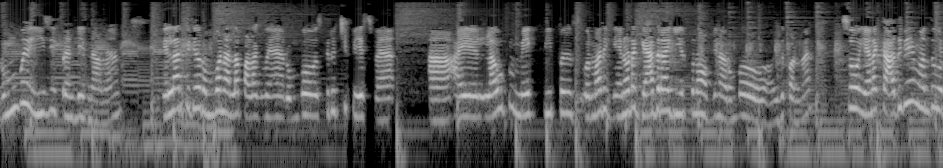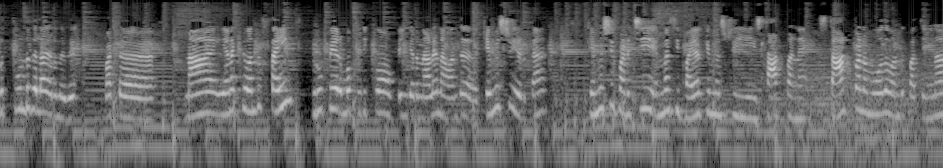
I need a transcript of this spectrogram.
ரொம்ப ஈஸி ஃப்ரெண்ட்லி நானு எல்லார்கிட்டயும் ரொம்ப நல்லா பழகுவேன். ரொம்ப சிரிச்சு பேசுவேன். I love to make peoples ஒரு மாதிரி என்னோட கேதர் ஆகி இருக்கணும் அப்படின்னு நான் ரொம்ப இது பண்ணேன் ஸோ எனக்கு அதுவே வந்து ஒரு தூண்டுதலா இருந்தது. பட் நான் எனக்கு வந்து சயின்ஸ் குரூப்பே ரொம்ப பிடிக்கும் அப்படிங்கறதுனால நான் வந்து கெமிஸ்ட்ரி எடுத்தேன். கெமிஸ்ட்ரி படிச்சு எம்எஸ்சி பயோகெமிஸ்ட்ரி ஸ்டார்ட் பண்ணேன். ஸ்டார்ட் பண்ணும்போது வந்து பாத்தீங்கன்னா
